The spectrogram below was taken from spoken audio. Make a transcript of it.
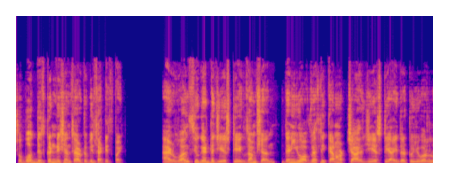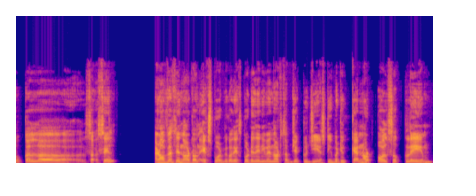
So both these conditions have to be satisfied. And once you get the GST exemption, then you obviously cannot charge GST either to your local uh, sale and obviously not on export because export is anyway not subject to GST, but you cannot also claim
